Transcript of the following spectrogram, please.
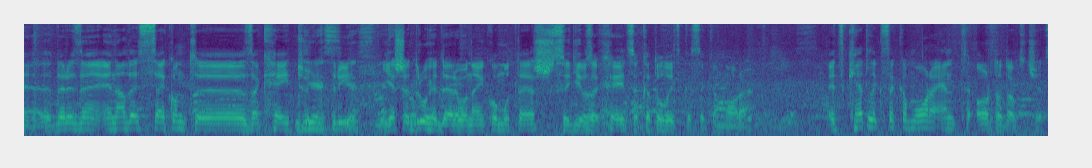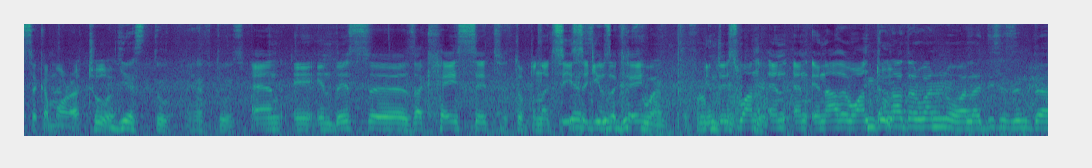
е, there is a- another second е, Закхей t- Yes, tree. yes, yes. Є ще друге дерево, на якому теж сидів Закхей, це католицька сикамора. It's Catholic sycamore and Orthodox sycamore too. Yes, two. I have two. And i- in this uh, Zakhay sit, тобто на цій Yes, сидів in Закхей. this one, from In this church, one yes. and, and another one And too. another one, no, like this is in the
